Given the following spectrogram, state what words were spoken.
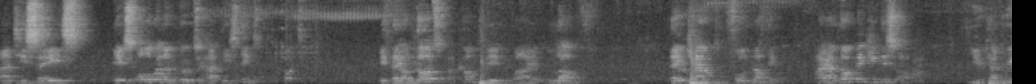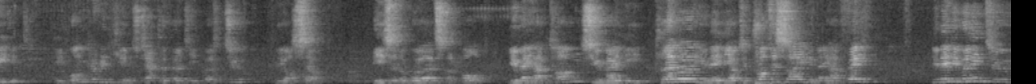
and he says, it's all well and good to have these things, but if they are not accompanied by love, they count for nothing. I am not making this up. You can read it in 1 Corinthians chapter 13, verse 2 for yourself. These are the words of Paul. You may have tongues, you may be clever, you may be able to prophesy, you may have faith, you may be willing to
